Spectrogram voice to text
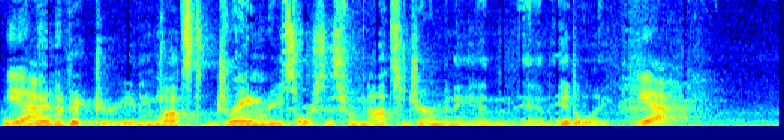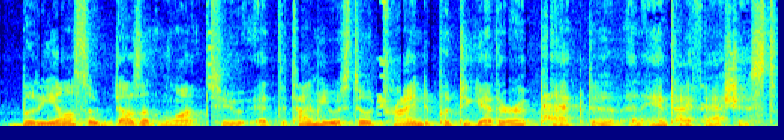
Yeah. win a victory, and he wants to drain resources from Nazi Germany and, and Italy Yeah. but he also doesn't want to at the time he was still trying to put together a pact of an anti-fascist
